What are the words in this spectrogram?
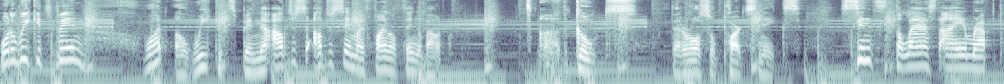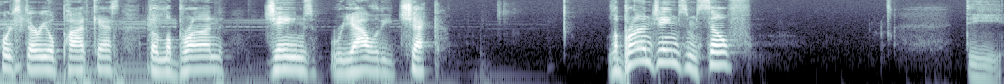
What a week it's been. What a week it's been. Now I'll just I'll just say my final thing about uh, the goats that are also part snakes. Since the last I Am Rapaport Stereo podcast, the LeBron James reality check, LeBron James himself, the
